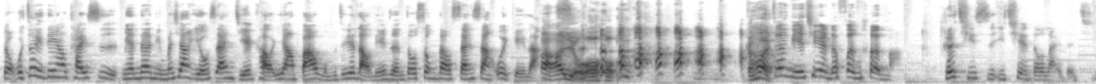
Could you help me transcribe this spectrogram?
对，我这一定要开示，免得你们像游山节考一样，把我们这些老年人都送到山上喂给狼。哎呦，赶快！这是年轻人的愤恨嘛？可是其实一切都来得及，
